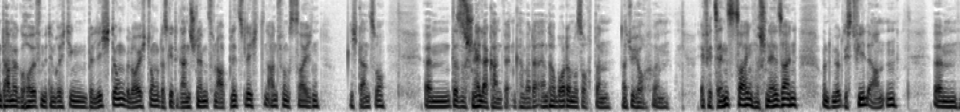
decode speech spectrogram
Und da haben wir geholfen mit dem richtigen Belichtung, Beleuchtung. Das geht ganz schnell mit so einer Art Blitzlicht, in Anführungszeichen. Nicht ganz so. Ähm, dass es schnell erkannt werden kann. Weil der Ernteroboter muss auch dann natürlich auch ähm, Effizienz zeigen, muss schnell sein und möglichst viel ernten. Ähm,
